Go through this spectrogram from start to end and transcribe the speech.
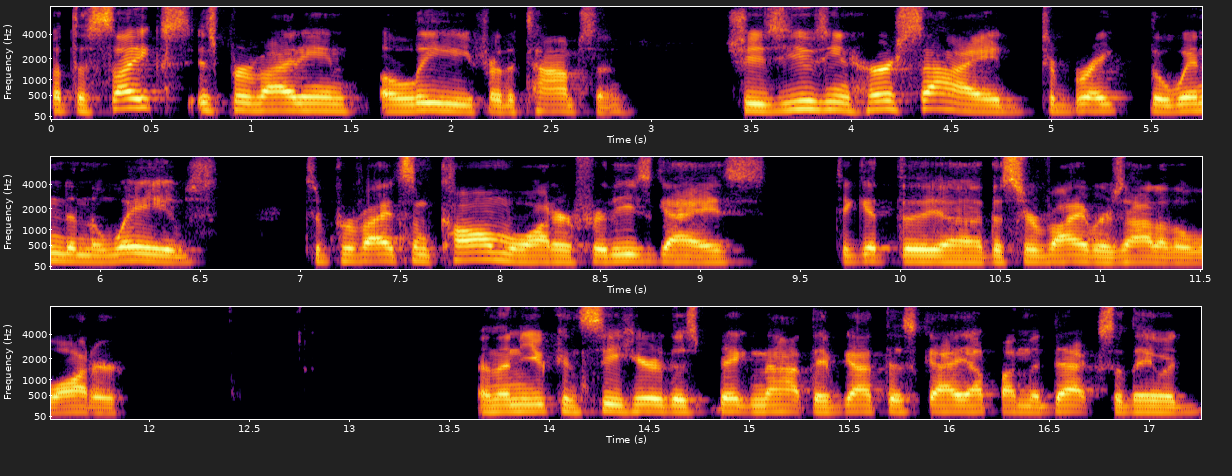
but the Sykes is providing a lee for the Thompson. She's using her side to break the wind and the waves to provide some calm water for these guys to get the, uh, the survivors out of the water. And then you can see here this big knot. They've got this guy up on the deck. So they would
